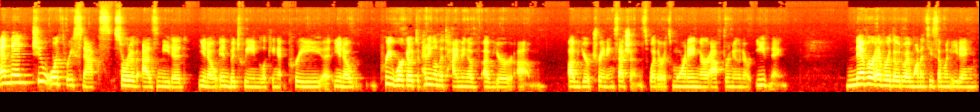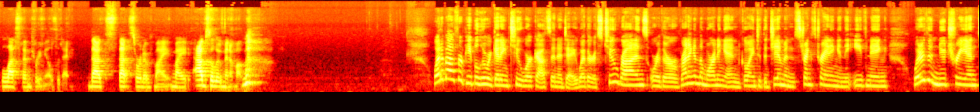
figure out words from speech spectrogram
and then two or three snacks sort of as needed you know in between looking at pre you know pre workout depending on the timing of, of your um, of your training sessions whether it's morning or afternoon or evening never ever though do i want to see someone eating less than three meals a day that's that's sort of my my absolute minimum What about for people who are getting two workouts in a day, whether it's two runs or they're running in the morning and going to the gym and strength training in the evening? What are the nutrient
